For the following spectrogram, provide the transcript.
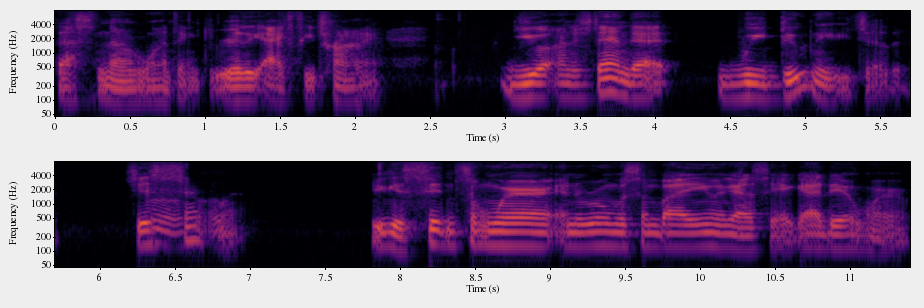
That's number one thing, really actually trying. You'll understand that we do need each other. Just mm-hmm. simple. You can sit somewhere in a room with somebody, you ain't gotta say a goddamn word.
